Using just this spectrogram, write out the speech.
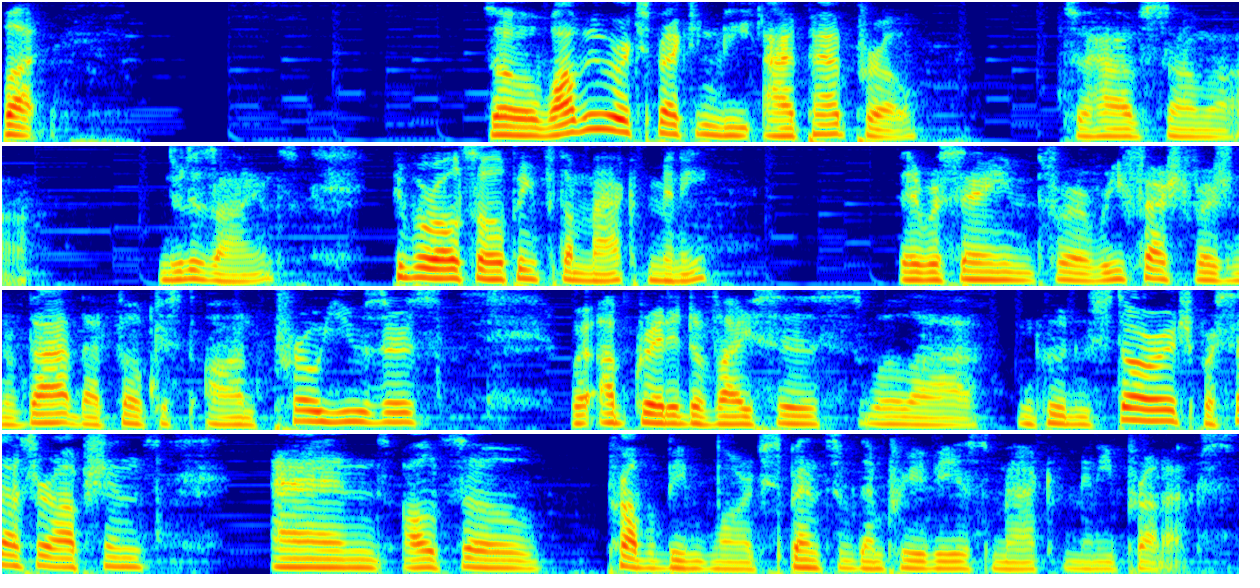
But, so while we were expecting the iPad Pro to have some uh, new designs, people were also hoping for the Mac Mini. They were saying for a refreshed version of that that focused on pro users, where upgraded devices will uh, include new storage, processor options, and also probably more expensive than previous Mac Mini products.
